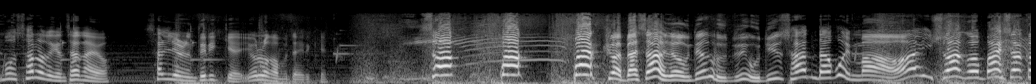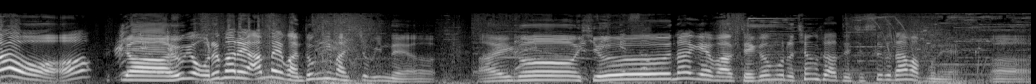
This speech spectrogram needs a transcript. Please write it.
뭐 살아도 괜찮아요. 살려는 드릴게. 여기로 가보자 이렇게. 싹빡빡! 그 맞아 내가 어디 어디서 산다고 임마? 아이 싹어 빨리 싹가오 어? 야 여기 오랜만에 안멜 관통님 맛이 좀 있네. 어. 아이고 시원하게 막 대금으로 청소하듯이 스르 담아보네. 어.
